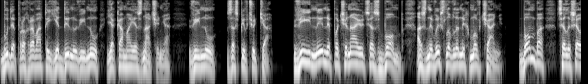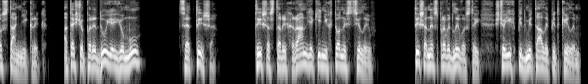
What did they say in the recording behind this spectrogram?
буде програвати єдину війну, яка має значення – війну за співчуття. Війни не починаються з бомб, а з невисловлених мовчань. Бомба – це лише останній крик, а те, що передує йому – це тиша. Тиша старих ран, які ніхто не зцілив. Тиша несправедливостей, що їх підмітали під килим.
